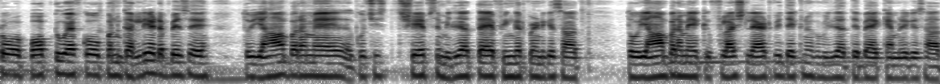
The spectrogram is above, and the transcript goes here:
पॉप टू एफ़ को ओपन कर लिया डब्बे से। तो यहाँ पर हमें कुछ इस शेप से मिल जाता है फिंगरप्रिंट के साथ। तो यहाँ पर हमें एक फ्लैश लाइट भी देखने को मिल जाती है बैक कैमरे के साथ।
